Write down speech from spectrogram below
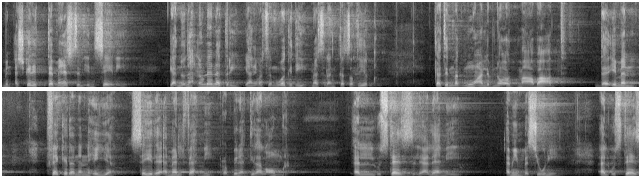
من أشكال التماس الإنساني. يعني نحن لا ندري يعني مثلا وجدي مثلا كصديق كانت المجموعة اللي بنقعد مع بعض دائما فاكر أنا إن هي السيدة أمال فهمي ربنا يديلها العمر الأستاذ الإعلامي أمين بسيوني الأستاذ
